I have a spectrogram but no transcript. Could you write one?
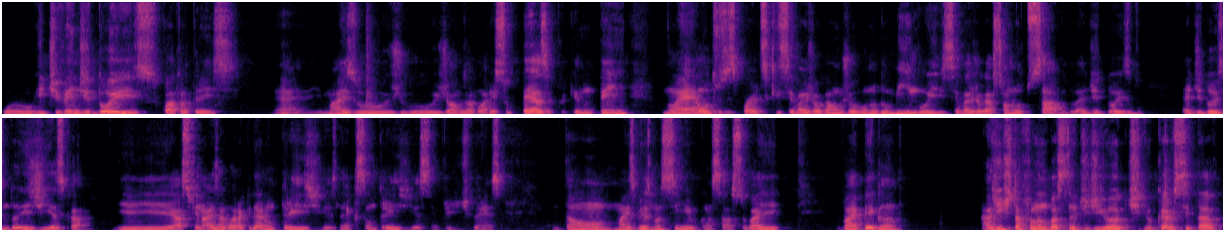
o, o Heat vem de 2, 4 a 3 né? E mais os, os jogos agora. Isso pesa, porque não tem. Não é outros esportes que você vai jogar um jogo no domingo e você vai jogar só no outro sábado. É de dois, é de dois em dois dias, cara. E as finais agora que deram três dias, né? Que são três dias sempre de diferença. Então, mas mesmo assim, o cansaço vai, vai pegando. A gente está falando bastante de Jokic, eu quero citar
